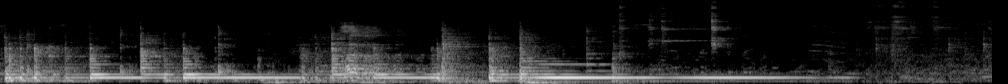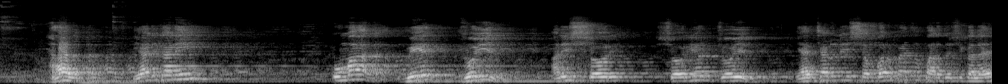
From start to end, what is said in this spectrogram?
हल. या ठिकाणी कुमार वेद जोईल आणि शौर्य शौर्य जोईल यांच्याकडून शंभर रुपयाचं पारितोषिक आलंय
